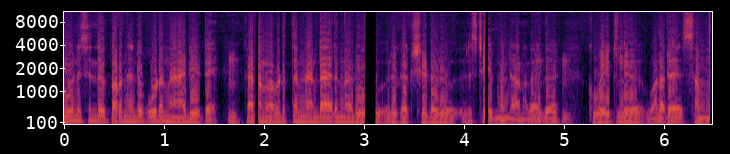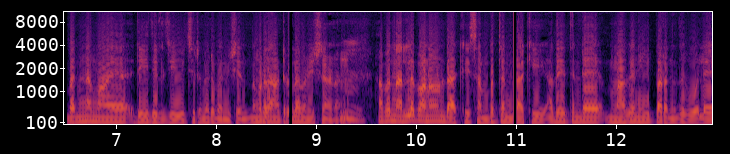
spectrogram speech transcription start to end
യൂനിസിന്റെ പറഞ്ഞതിന്റെ കൂടെ ഒന്ന് ആഡ് ചെയ്യട്ടെ? കാരണം അവിടെ തന്നെ ഉണ്ടായിരുന്ന ഒരു ഒരു കക്ഷിയുടെ ഒരു ഒരു സ്റ്റേറ്റ്മെന്റ് ആണ്. അതായത് കുവൈറ്റിൽ വളരെ സമ്പന്നമായ രീതിയിൽ ജീവിച്ചിരുന്ന ഒരു മനുഷ്യൻ നമ്മുടെ നാട്ടിലുള്ള മനുഷ്യനാണ്. അപ്പൊ നല്ല പണം ഉണ്ടാക്കി സമ്പത്ത് ഉണ്ടാക്കി അദ്ദേഹത്തിന്റെ മകൻ ഈ പറഞ്ഞതുപോലെ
